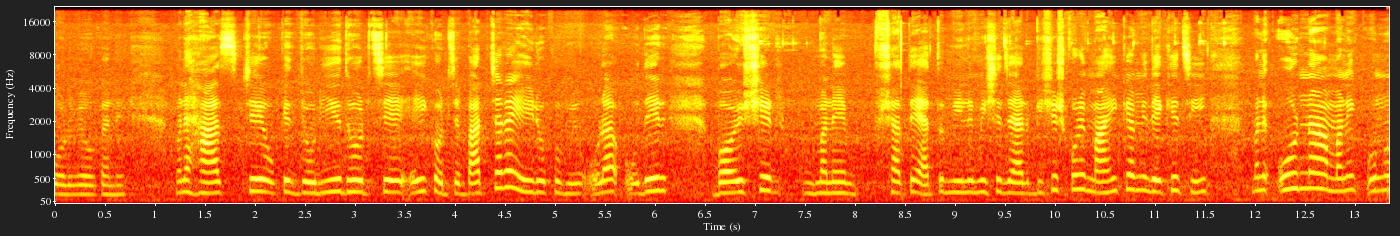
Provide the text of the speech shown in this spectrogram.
করবে ওখানে। মানে হাসছে, ওকে জড়িয়ে ধরছে, এই করছে। বাচ্চারা এইরকমই। ওরা ওদের বয়সের মানে সাথে এত মিলেমিশে যায়। আর বিশেষ করে মাহিকে আমি দেখেছি মানে ওর না মানে কোনো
